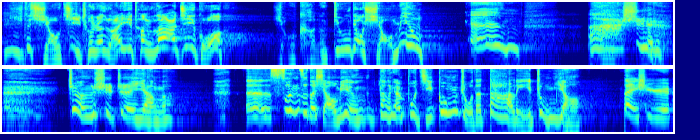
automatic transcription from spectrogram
你的小继承人来一趟垃圾国，有可能丢掉小命？”嗯，啊，是，正是这样啊。呃，孙子的小命当然不及公主的大礼重要。但是，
